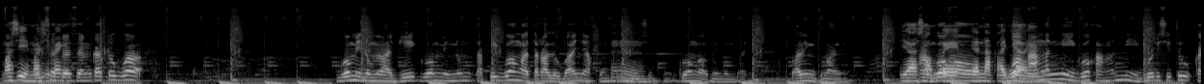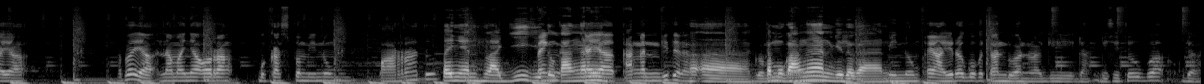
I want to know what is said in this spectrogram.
masih Jadi masih satu pengen SMK tuh gua gua minum lagi gua minum tapi gua nggak terlalu banyak mungkin Hmm. gua nggak minum banyak paling cuman ya ah, gua sampai mau- enak aja gua gitu. kangen nih gua kangen nih. Gua di situ kayak apa ya namanya orang bekas peminum parah tuh. Pengen lagi gitu peng- kangen. kayak kangen gitu nah. Heeh, Gua temu minum, kangen gitu kan. minum eh akhirnya gua kecanduan lagi. Nah di situ gua udah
